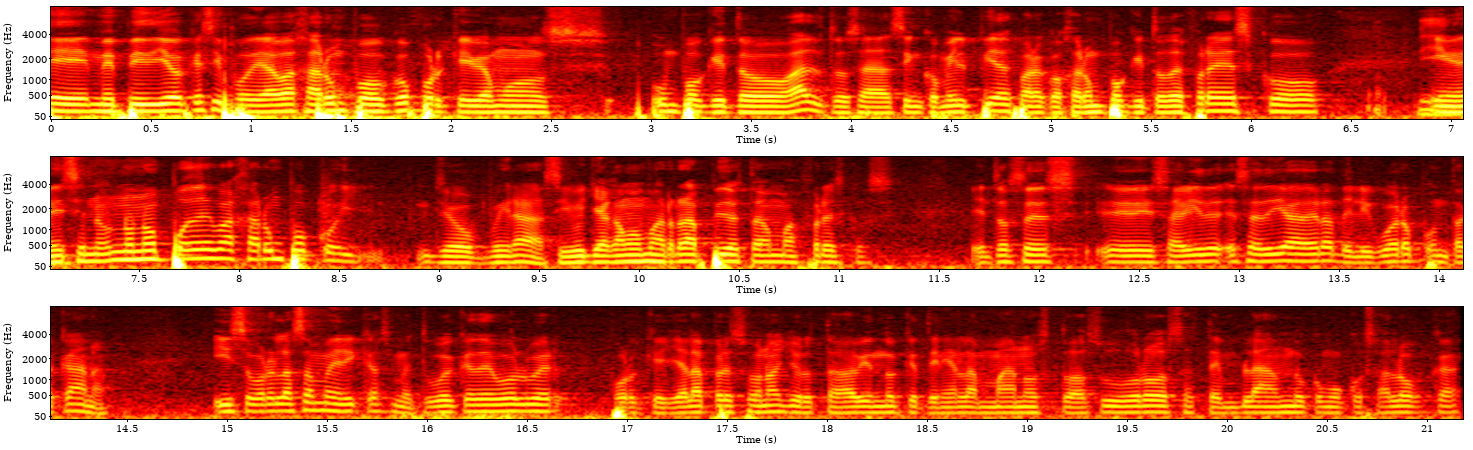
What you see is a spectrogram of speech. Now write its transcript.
Eh, me pidió que si podía bajar un poco porque íbamos un poquito alto, o sea, 5000 pies para coger un poquito de fresco. Y me dice, no, no, no puedes bajar un poco. Y yo, mira, si llegamos más rápido, estamos más frescos. Entonces, eh, salí de- ese día era de Ligüero a Punta Cana. Y sobre las Américas me tuve que devolver porque ya la persona, yo lo estaba viendo que tenía las manos todas sudorosas, temblando como cosa loca.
